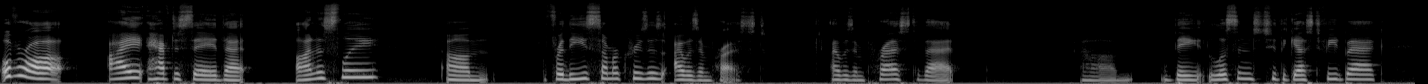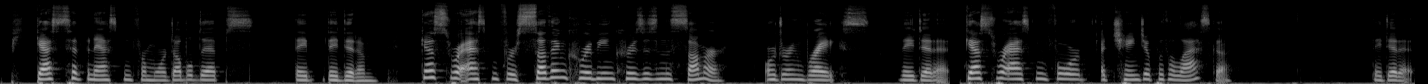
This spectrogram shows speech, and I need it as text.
overall, I have to say that honestly, um, for these summer cruises, I was impressed. I was impressed that um, they listened to the guest feedback. P- guests have been asking for more double dips. They they did them. Guests were asking for Southern Caribbean cruises in the summer or during breaks. They did it. Guests were asking for a change up with Alaska. They did it.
